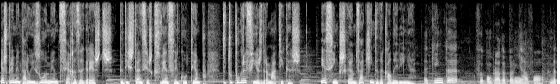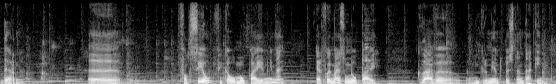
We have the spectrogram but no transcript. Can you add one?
é experimentar o isolamento de serras agrestes, de distâncias que se vencem com o tempo, de topografias dramáticas. É assim que chegamos à Quinta da Caldeirinha. A quinta foi comprada para a minha avó materna. Uh, faleceu, ficou o meu pai e a minha mãe. Era, foi mais o meu pai que dava um incremento bastante à quinta.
